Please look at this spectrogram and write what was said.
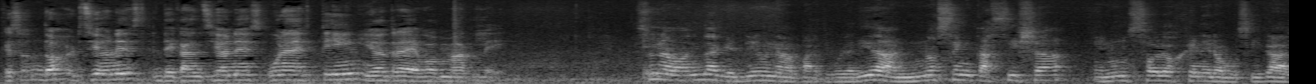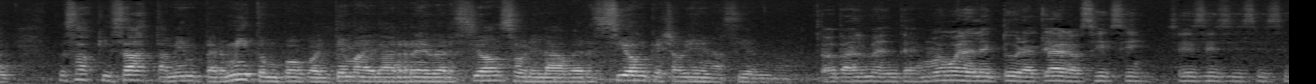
que son dos versiones de canciones, una de Sting y otra de Bob Marley. Es una banda que tiene una particularidad, no se encasilla en un solo género musical. Eso quizás también permite un poco el tema de la reversión sobre la versión que ya vienen haciendo. Totalmente, muy buena lectura, claro, sí, sí, sí, sí, sí, sí, sí.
